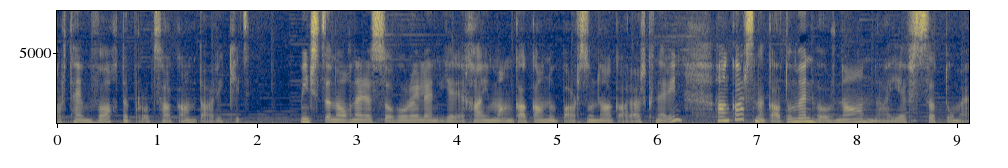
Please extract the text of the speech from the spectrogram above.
արդեն վաղ դպրոցական տարիքից։ Մինչ ծնողները սովորել են երեխայի մանկական ու པարզունակ արարքներին, հանկարծ նկատում են, որ նա նաև ստում է։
